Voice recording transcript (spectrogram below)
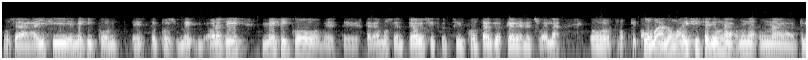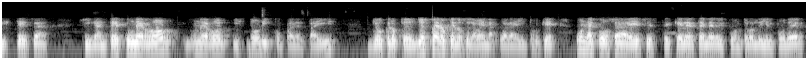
O sea, ahí sí México, este, pues ahora sí, México este, estaríamos en peores circunstancias que Venezuela o, que Cuba, ¿no? Ahí sí sería una, una, una tristeza gigantesca, un error, un error histórico para el país. Yo creo que, yo espero que no se la vayan a jugar ahí, porque una cosa es este querer tener el control y el poder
